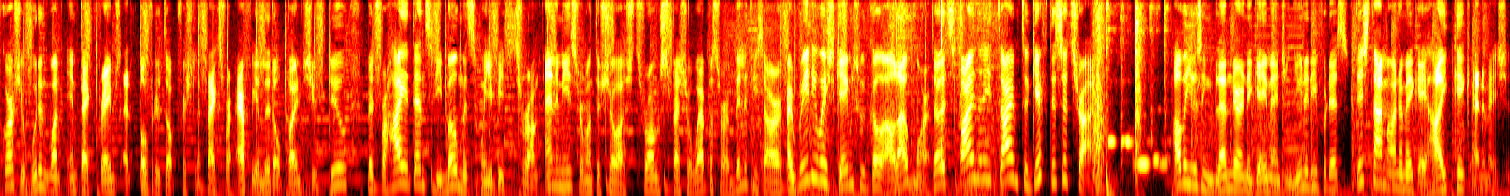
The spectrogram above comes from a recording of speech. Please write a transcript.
course, you wouldn't want impact frames and over-the-top visual effects for every little punch you do, but for high-intensity moments when you beat strong enemies or want to show how strong special weapons or abilities are, I really wish games would go all out more. So it's finally time to give this a try. I'll be using Blender and the game engine Unity for this. This time I want to make a high kick animation.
